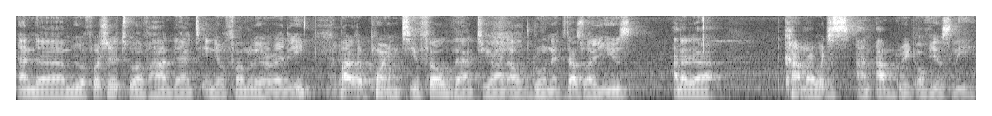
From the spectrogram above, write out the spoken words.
And um, you were fortunate to have had that in your family already. But at a point, you felt that you had outgrown it. That's why you used another camera, which is an upgrade, obviously,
